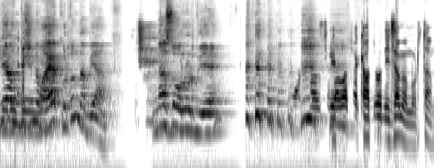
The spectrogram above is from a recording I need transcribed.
bir an düşündüm ayak kurdum da bir an. Nasıl olur diye. Mansur Yavaş'a kadro dizemem ortam.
